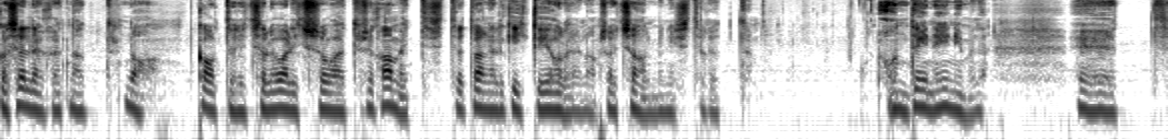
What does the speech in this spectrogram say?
ka sellega, et nad noh, kaotasid selle valitsuse vahetusega ametist ja Tanel Kiik ei ole enam sotsiaalminister, et on teine inimene. et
